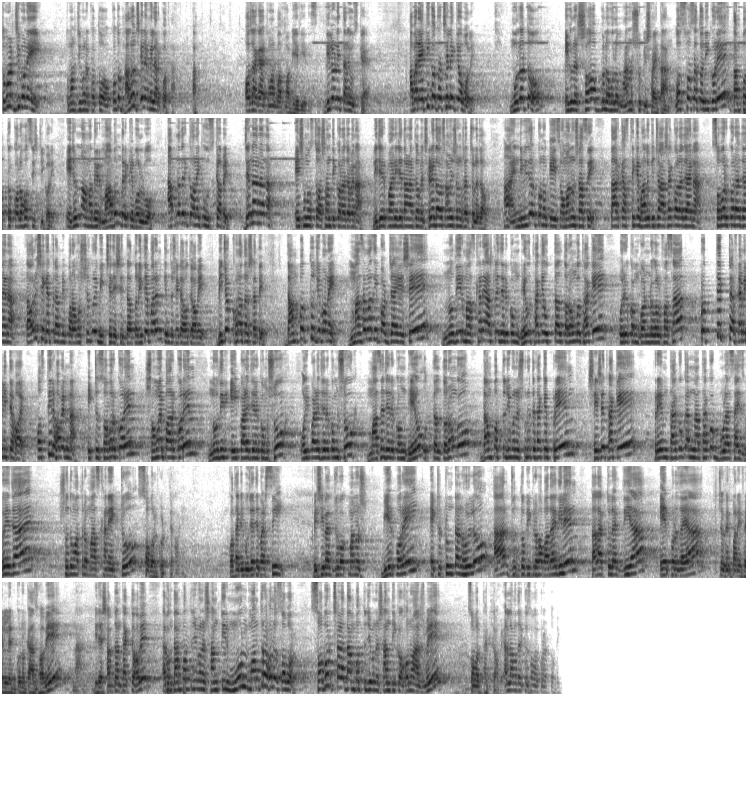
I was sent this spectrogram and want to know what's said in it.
তোমার জীবনে তোমার জীবনে কত কত ভালো ছেলে মেলার কথা অজাগায় তোমার বাপ মা বিয়ে দিয়ে দিছে। দিলনি তারে উস্কায়। আবার একই কথা ছেলে কেউ বলে। মূলত এগুলো সবগুলো হলো মানুষরূপী শয়তান। ওয়াসওয়াসা তৈরি করে দাম্পত্য কলহ সৃষ্টি করে। এই জন্য আমাদের মা বোনদেরকে বলব, আপনাদেরকে অনেকে উস্কাবে যে না না না, এই সমস্ত অশান্তি করা যাবে না। নিজের পায়ে নিজে দাঁড়াতে হবে, ছেড়ে দাও স্বামী সংসার চলে যাও। হ্যাঁ ইন্ডিভিজুয়াল কোনো কেস অমানুষ আছে, তার কাছ থেকে ভালো কিছু আশা করা যায় না, সবর করা যায় না, তাহলে সেক্ষেত্রে আপনি পরামর্শ করে বিচ্ছেদের সিদ্ধান্ত নিতে পারেন, কিন্তু সেটা হতে হবে বিচক্ষণতার সাথে। দাম্পত্য জীবনে মাঝামাঝি পর্যায়ে এসে নদীর মাঝখানে আসলে যেরকম ঢেউ থাকে, উত্তাল তরঙ্গ থাকে, ওইরকম গন্ডগোল, ফাসাদ প্রত্যেকটা ফ্যামিলিতে হয়। অস্থির হবেন না, একটু সবর করেন, সময় পার করেন, নদীর এই পাড়ে যেরকম সুখ ওই পাড়ে যেরকম সুখ মাঝে যেরকম ঢেউ, উত্তাল তরঙ্গ, দাম্পত্য জীবনের শুরুতে থাকে প্রেম, শেষে থাকে প্রেম থাকুক আর না থাকুক, বুড়া সাইজ হয়ে যায়, শুধুমাত্র মাঝখানে একটু সবর করতে হয়। কথা কি বুঝাতে পারছি? বেশিরভাগ যুবক মানুষ বিয়ের পরেই একটু টুনটান হইল আর যুদ্ধ বিগ্রহ বাধাই দিলেন, তালাক তুলাক দিয়া এরপরে যায়া চোখের পানি ফেললেন, কোনো কাজ হবে না। বিদায় সাবধান থাকতে হবে এবং দাম্পত্য জীবনে শান্তির মূল মন্ত্র হলো সবর। সবর ছাড়া দাম্পত্য জীবনে শান্তি কখনো আসবে? সবর থাকতে হবে। আল্লাহ আমাদেরকে সবর করার তৌফিক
